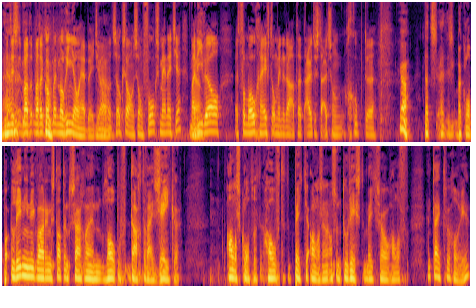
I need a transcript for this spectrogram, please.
Eh, het is wat, wat ik ook met Mourinho heb, weet je wel. Dat is ook zo'n zo'n volksmanager. Maar die wel het vermogen heeft om inderdaad het uiterste uit zo'n groep te... Ja, dat is bij kloppen. Lenny en ik waren in de stad en toen zagen we hem lopen. Dachten wij zeker. Alles klopt. Het hoofd, het petje, alles. En als een toerist, een beetje zo half een tijd terug alweer.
